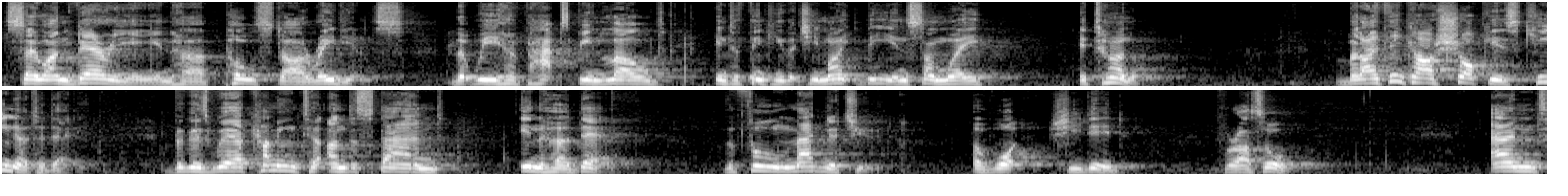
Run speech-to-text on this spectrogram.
so unvarying in her pole star radiance that we have perhaps been lulled into thinking that she might be in some way eternal. But I think our shock is keener today because we are coming to understand in her death the full magnitude of what she did for us all. And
